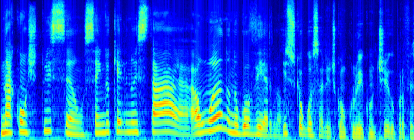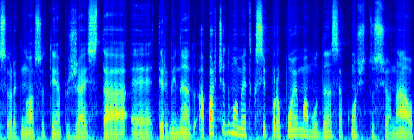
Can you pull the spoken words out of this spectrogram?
na Constituição, sendo que ele não está há um ano no governo. Isso que eu gostaria de concluir contigo, professora, que nosso tempo já está é, terminando. A partir do momento que se propõe uma mudança constitucional,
